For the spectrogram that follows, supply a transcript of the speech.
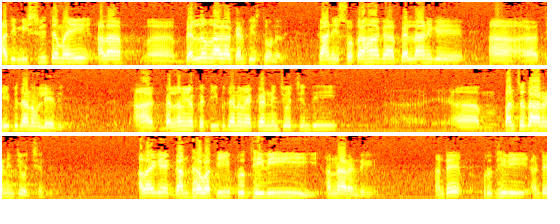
అది మిశ్రితమై అలా బెల్లంలాగా కనిపిస్తూ ఉన్నది కానీ స్వతహాగా బెల్లానికి తీపిదనం లేదు. ఆ బెల్లం యొక్క తీపిదనం ఎక్కడి నుంచి వచ్చింది? పంచదార నుంచి వచ్చింది. అలాగే గంధవతి పృథివీ అన్నారండి. అంటే పృథివీ అంటే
